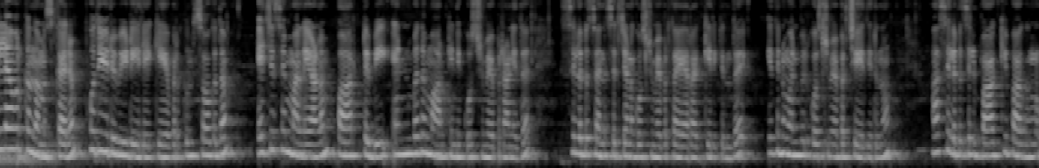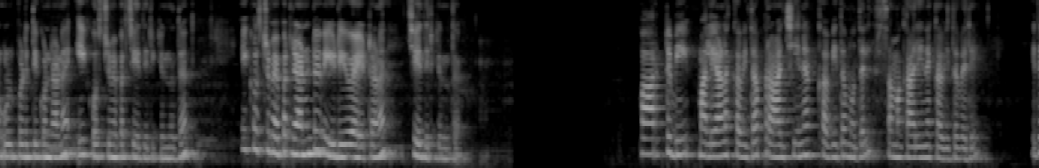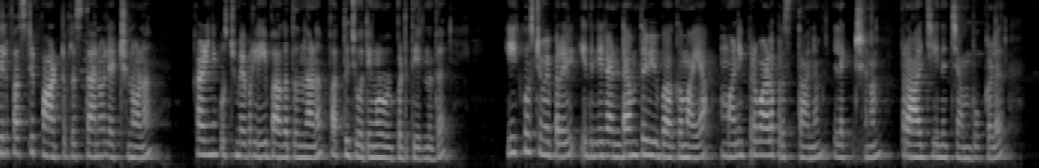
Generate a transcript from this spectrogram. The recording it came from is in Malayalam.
എല്ലാവർക്കും നമസ്കാരം. പുതിയൊരു വീഡിയോയിലേക്ക് ഏവർക്കും സ്വാഗതം. H S M Malayalam part B എൺപത് മാർക്കിന്റെ ക്വസ്റ്റ്യൻ പേപ്പറാണിത് സിലബസ് അനുസരിച്ചാണ് ക്വസ്റ്റ്യൻ പേപ്പർ തയ്യാറാക്കിയിരിക്കുന്നത്. ഇതിനു മുൻപ് ഒരു ക്വസ്റ്റ്യൻ പേപ്പർ ചെയ്തിരുന്നു. ആ സിലബസിൽ ബാക്കി ഭാഗങ്ങൾ ഉൾപ്പെടുത്തിക്കൊണ്ടാണ് ഈ ക്വസ്റ്റ്യൻ പേപ്പർ ചെയ്തിരിക്കുന്നത്. ഈ ക്വസ്റ്റ്യൻ പേപ്പർ രണ്ട് വീഡിയോ ആയിട്ടാണ് ചെയ്തിരിക്കുന്നത്. പാർട്ട് ബി മലയാള കവിത പ്രാചീന കവിത മുതൽ സമകാലീന കവിത വരെ. ഇതിൽ ഫസ്റ്റ് പാട്ട് പ്രസ്ഥാനവും ലക്ഷണമാണ് കഴിഞ്ഞ ക്വസ്റ്റ്യൻ പേപ്പറിൽ ഈ ഭാഗത്തു നിന്നാണ് പത്ത് ചോദ്യങ്ങൾ ഉൾപ്പെടുത്തിയിരുന്നത്. ഈ ക്വസ്റ്റ്യൻ പേപ്പറിൽ ഇതിന്റെ രണ്ടാമത്തെ വിഭാഗമായ മണിപ്രവാള പ്രസ്ഥാനം ലക്ഷണം പ്രാചീന ചമ്പുക്കൾ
